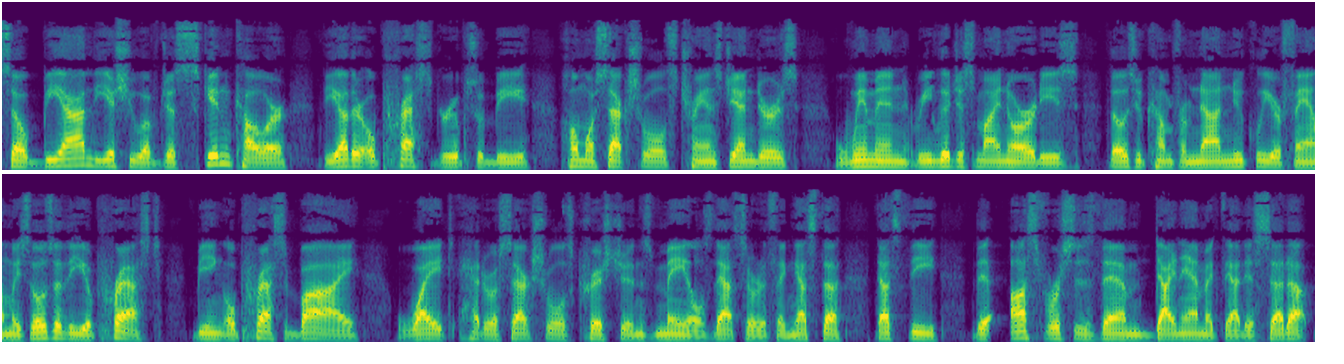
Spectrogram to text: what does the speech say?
so beyond the issue of just skin color, the other oppressed groups would be homosexuals, transgenders, women, religious minorities, those who come from non nuclear families. Those are the oppressed being oppressed by white heterosexuals, Christians, males, that sort of thing. That's the that's the the us versus them dynamic that is set up.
